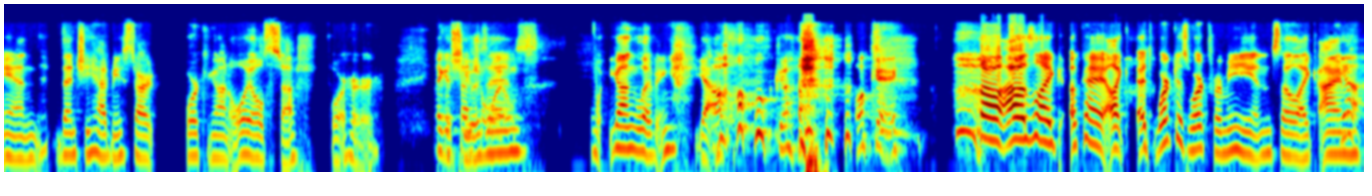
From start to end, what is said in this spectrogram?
And then she had me start working on oil stuff for her. Like essential oils. Young Living. Yeah. Oh god. Okay. so I was like, okay, like work is work for me, and so like I'm yeah.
